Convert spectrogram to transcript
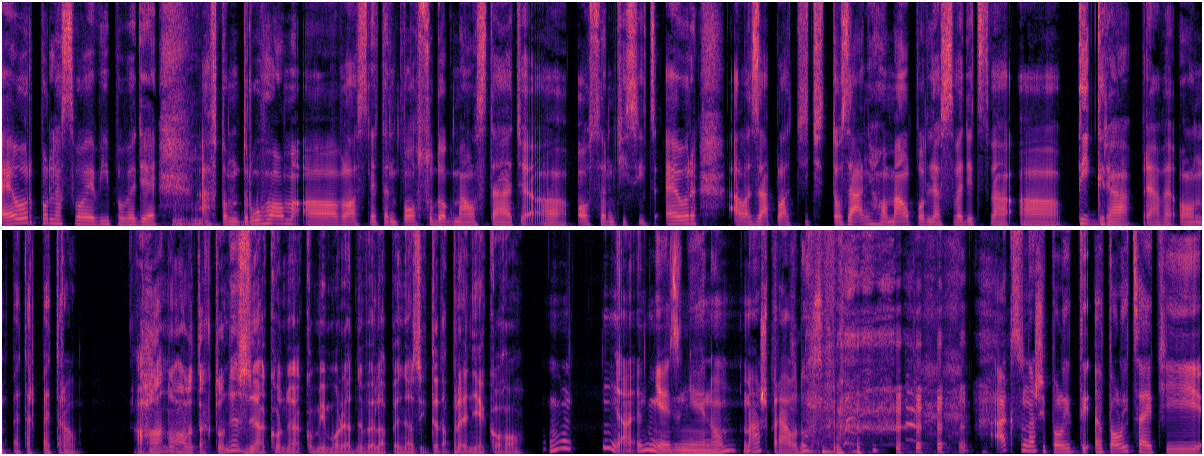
eur podľa svojej výpovede mm-hmm. a v tom druhom uh, vlastne ten posudok mal stáť uh, 8 tisíc eur, ale zaplatiť to za neho mal podľa svedectva uh, Tigra práve on, Peter Petrov. Aha, no ale tak to neznie ako nejako mimoriadne veľa peňazí, teda pre niekoho. Mm, nie znie, no. Máš pravdu. Ak sú naši politi- policajti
